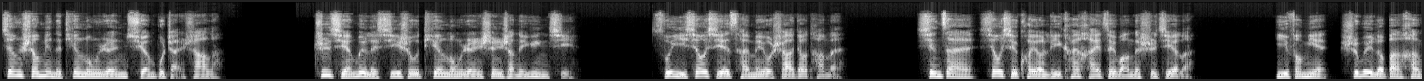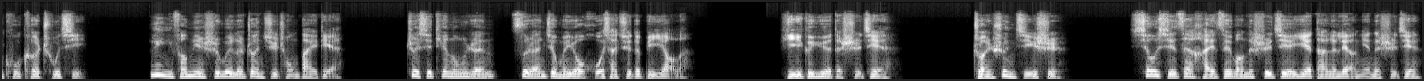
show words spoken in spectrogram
将上面的天龙人全部斩杀了。之前为了吸收天龙人身上的运气，所以萧协才没有杀掉他们。现在萧协快要离开海贼王的世界了，一方面是为了办汉库克出气，另一方面是为了赚取崇拜点。这些天龙人自然就没有活下去的必要了。一个月的时间转瞬即逝，萧协在海贼王的世界也待了两年的时间。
